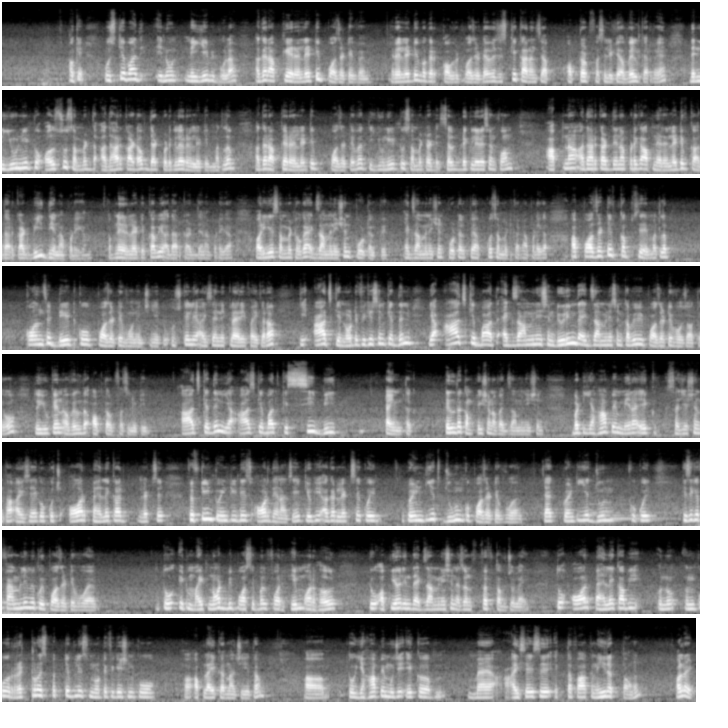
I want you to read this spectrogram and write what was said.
ओके उसके बाद इन्होंने ये भी बोला, अगर आपके रिलेटिव पॉजिटिव है रिलेटिव अगर कोविड पॉजिटिव है, जिसके कारण से आप ऑप्ट आउट फैसिलिटी अवेल कर रहे हैं then you need to also submit the Aadhaar card of that particular relative मतलब अगर आपके रिलेटिव पॉजिटिव है तो you need to submit a self declaration form अपना आधार कार्ड देना पड़ेगा, अपने रिलेटिव का आधार कार्ड भी देना पड़ेगा। अपने रिलेटिव का भी आधार कार्ड देना पड़ेगा। और ये सबमिट होगा एग्जामिनेशन पोर्टल पे। एग्जामिनेशन पोर्टल पे आपको सबमिट करना पड़ेगा। अब पॉजिटिव कब से मतलब कौन से डेट को पॉजिटिव होने चाहिए? तो उसके लिए आई ने क्लैरिफाई करा कि आज के नोटिफिकेशन के दिन या आज के बाद एग्जामिनेशन ड्यूरिंग द एग्जामिनेशन कभी भी पॉजिटिव हो जाते हो तो you can avail the opt out facility आज के दिन या आज के बाद किसी भी टाइम तक till the completion of examination but यहाँ पे मेरा एक सजेशन था आई को कुछ और पहले का लेट से 15 20 डेज़ और देना चाहिए, क्योंकि अगर लेट से कोई ट्वेंटी जून को पॉजिटिव हुआ है, चाहे ट्वेंटी जून को कोई, किसी के फैमिली में कोई पॉजिटिव हुआ है तो it might not be possible for him or her to appear in the examination as on fifth of July तो और पहले का भी उन, उनको रेट्रोस्पेक्टिवली इस नोटिफिकेशन को अप्लाई करना चाहिए था। आ, तो यहाँ पे मुझे एक मैं ऐसे से इतफाक़ नहीं रखता हूँ। ऑल राइट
